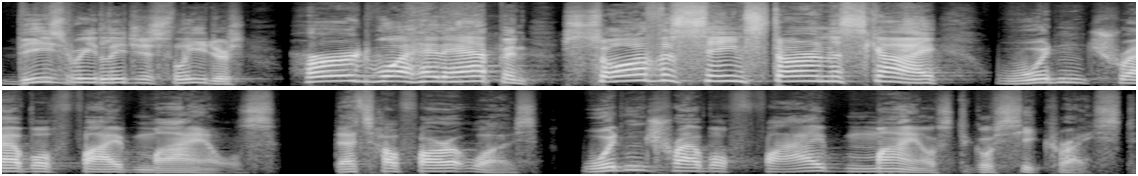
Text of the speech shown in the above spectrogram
These religious leaders heard what had happened, saw the same star in the sky, wouldn't travel five miles. That's how far it was. Wouldn't travel five miles to go see Christ.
